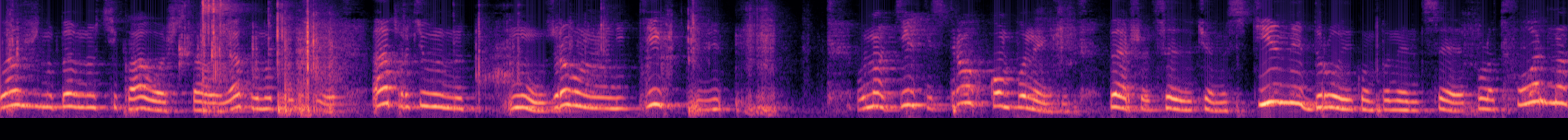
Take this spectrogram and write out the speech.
вам ж, напевно, цікаво аж стало, як воно працює. А працює ну, зроблено тільки. Воно тільки з трьох компонентів. Перше це, звичайно, стіни, другий компонент це платформа,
